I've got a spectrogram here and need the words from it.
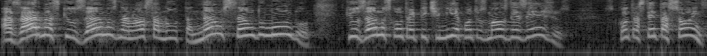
As armas que usamos na nossa luta não são do mundo, que usamos contra a epitimia, contra os maus desejos, contra as tentações,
